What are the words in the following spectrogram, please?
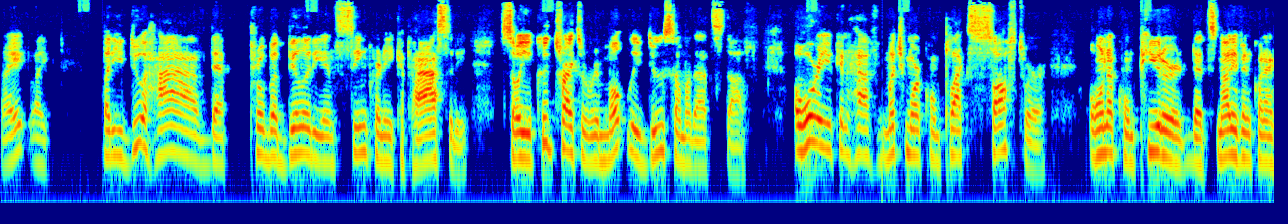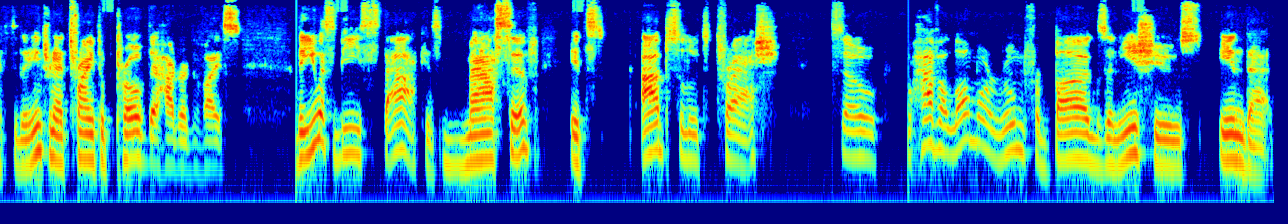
right? Like, but you do have that probability and synchrony capacity. So you could try to remotely do some of that stuff, or you can have much more complex software on a computer that's not even connected to the internet trying to probe the hardware device. The USB stack is massive. It's absolute trash. So you have a lot more room for bugs and issues in that.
